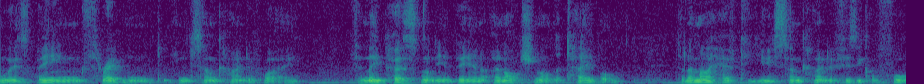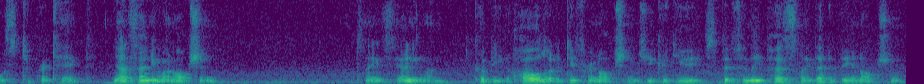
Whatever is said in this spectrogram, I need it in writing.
was being threatened in some kind of way, for me personally it'd be an, an option on the table that I might have to use some kind of physical force to protect. Now it's only one option, I saying it's the only one. Could be a whole lot of different options you could use. But for me personally, that'd be an option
